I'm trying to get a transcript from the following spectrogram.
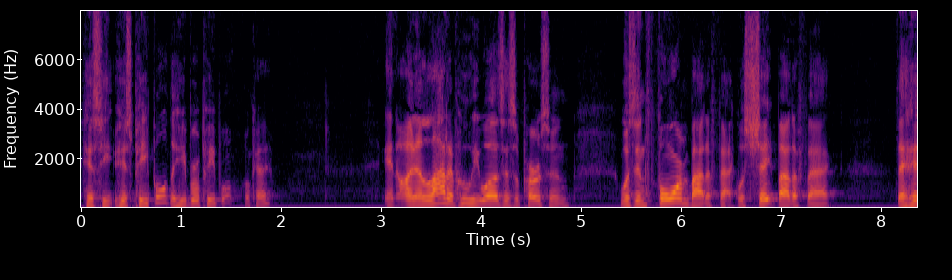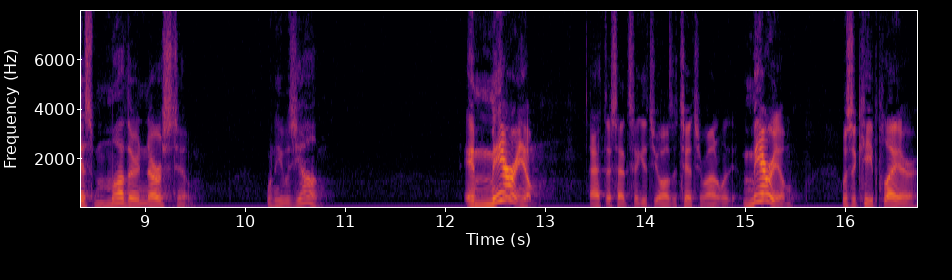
his, his people, the Hebrew people, okay? And, and a lot of who he was as a person was informed by the fact, was shaped by the fact that his mother nursed him when he was young. And Miriam, I have to get you all's attention, right? Miriam was a key player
